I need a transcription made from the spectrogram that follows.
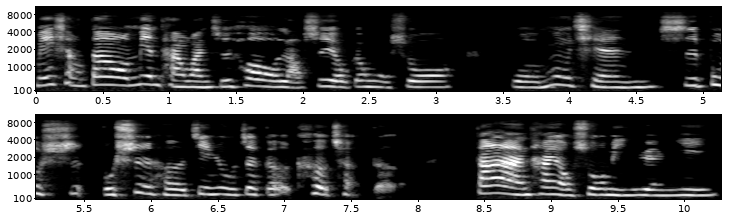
没想到面谈完之后，老师有跟我说，我目前是不适不适合进入这个课程的。当然，他有说明原因，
